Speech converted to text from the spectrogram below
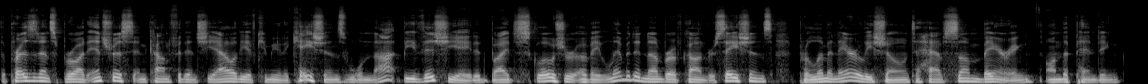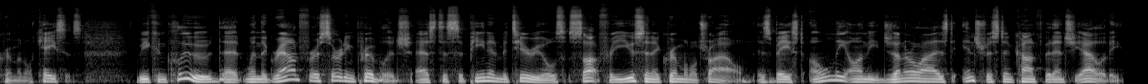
The president's broad interest in confidentiality of communications will not be vitiated by disclosure of a limited number of conversations preliminarily shown to have some bearing on the pending criminal cases. We conclude that when the ground for asserting privilege as to subpoenaed materials sought for use in a criminal trial is based only on the generalized interest in confidentiality,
